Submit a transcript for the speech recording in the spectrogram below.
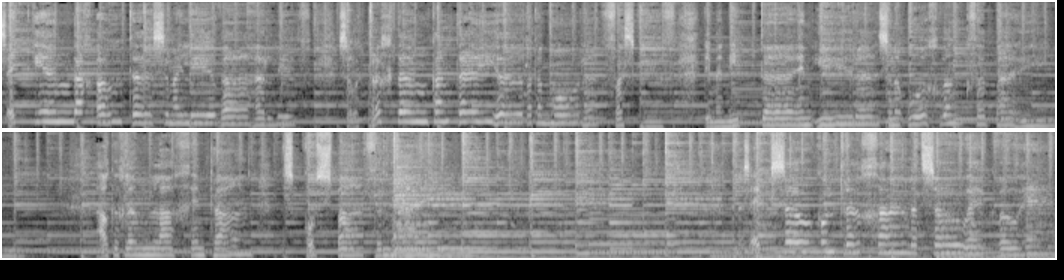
As ek eendag oud is en my lewe herleef, sal ek terugdink aan tye wat aan môre vaskleef. Die minute en ure is in 'n oogwink verby. Elke glimlag en traan is kosbaar vir my. En as ek sou kon teruggaan, dat sou ek wou hê.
